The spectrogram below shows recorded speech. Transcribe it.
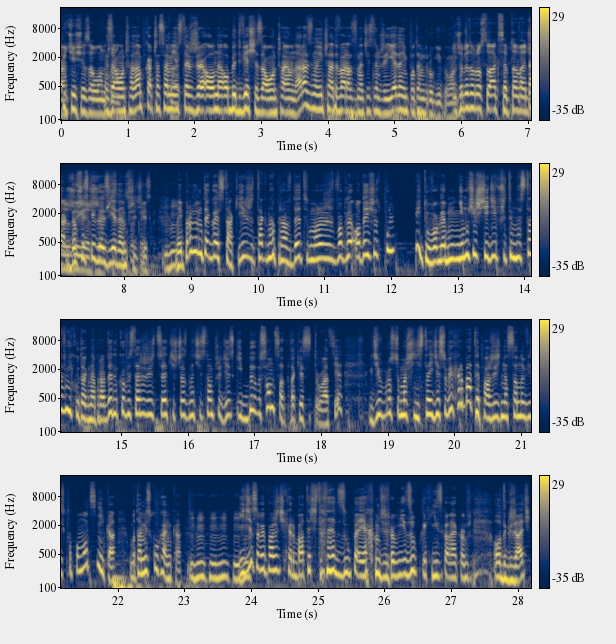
pulpicie się załącza. załącza lampka. Czasami Tak. jest też, że one obydwie się załączają na raz, no i trzeba dwa razy nacisnąć, że jeden i potem drugi wyłączyć. Żeby to po prostu akceptować, Tak, że do żyjesz, wszystkiego jest jeden przycisk. okej. Mhm. No i problem tego jest taki, że tak naprawdę ty możesz w ogóle odejść od pulpitu, w ogóle nie musisz siedzieć przy tym nastawniku tak naprawdę, tylko wystarczy, że co jakiś czas nacisnął przycisk i był, są takie sytuacje, gdzie po prostu maszynista idzie sobie herbatę parzyć na stanowisko pomocnika, bo tam jest kuchenka. Mhm, mhm, mhm. Idzie sobie parzyć herbatę, czy to nawet zupę jakąś robi, zupkę chińską jakąś odgrzać.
